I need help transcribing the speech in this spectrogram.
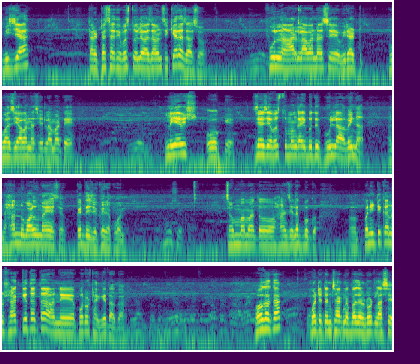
વિજયા, તારે ઢસાથી વસ્તુ લેવા જવાનું છે, ક્યારે જશો? ફૂલના હાર લાવવાના છે, વિરાટ ભુવાજી આવવાના છે એટલા માટે. લઈ આવીશ? ઓકે. જે જે વસ્તુ મંગાવી, બધું ભૂલા વિના. અને હાનનું વાળું ના છે. કરી દેજે ઘરે ફોન. જમવામાં તો સાંજે લગભગ પનીર ટીકાનું શાક કહેતા હતા અને પરોઠા કહેતા હતા. હો કાકા બટેટાનું શાક ને બધા રોટલા છે.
